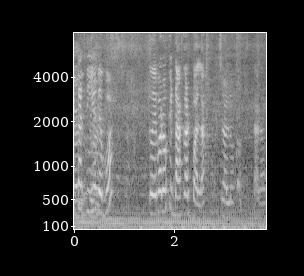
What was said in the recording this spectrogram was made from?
এটা দিয়ে দেব। তো এবার ওকে ডাকার পালা। চলো দাঁড়াও।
